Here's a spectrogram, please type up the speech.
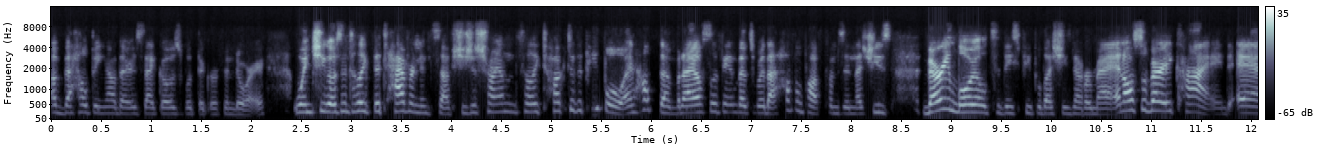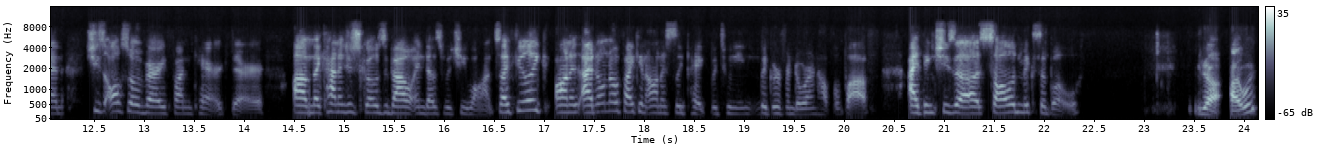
of the helping others that goes with the Gryffindor. When she goes into like the tavern and stuff, she's just trying to like talk to the people and help them. But I also think that's where that Hufflepuff comes in that she's very loyal to these people that she's never met and also very kind and she's also a very fun character. Um, that kind of just goes about and does what she wants. So I feel like on I don't know if I can honestly pick between the Gryffindor and Hufflepuff. I think she's a solid mix of both. Yeah, I would.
